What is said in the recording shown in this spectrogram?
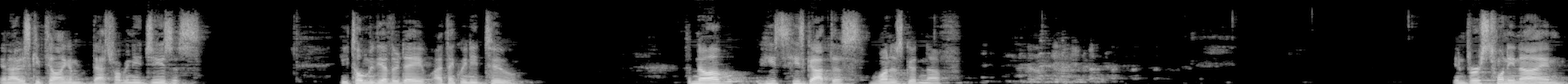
And I just keep telling him that's why we need Jesus. He told me the other day, I think we need two. Said, no, he's, he's got this. One is good enough. In verse 29,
